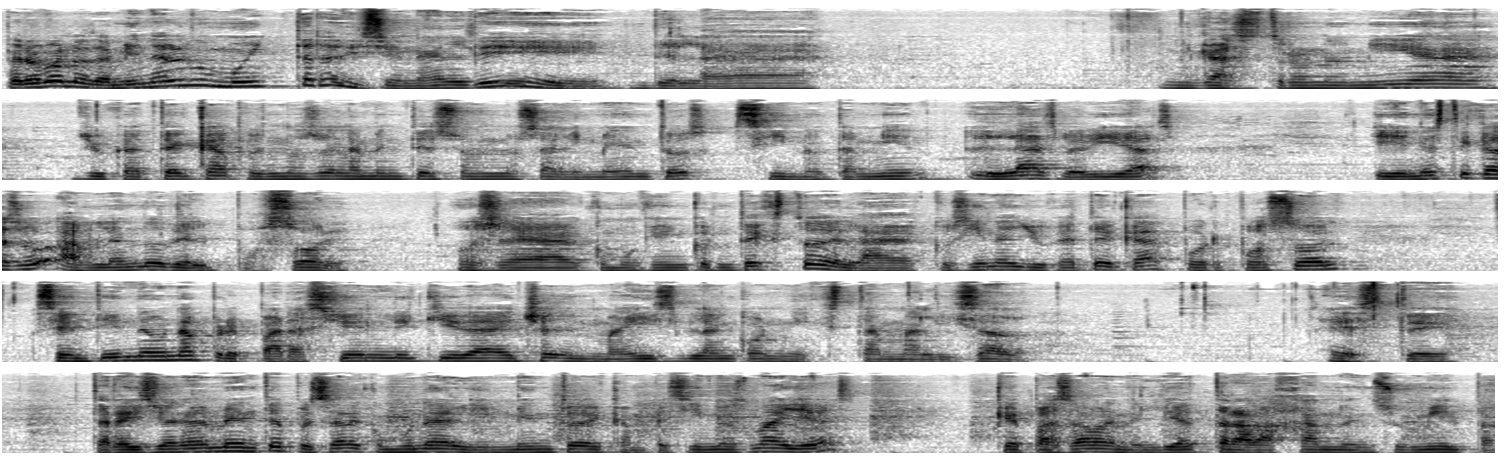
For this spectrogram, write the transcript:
Pero bueno, también algo muy tradicional de, de la gastronomía yucateca pues no solamente son los alimentos, sino también las bebidas. Y en este caso hablando del pozol. O sea, como que en contexto de la cocina yucateca, por pozol se entiende una preparación líquida hecha de maíz blanco nixtamalizado. Este, tradicionalmente pues era como un alimento de campesinos mayas que pasaban el día trabajando en su milpa.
